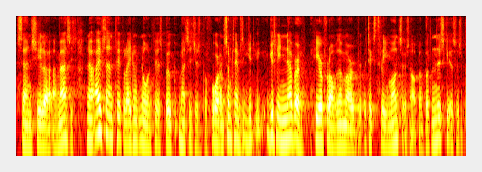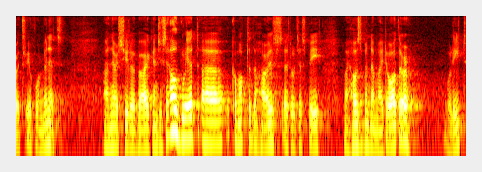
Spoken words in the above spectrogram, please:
send Sheila a message. Now, I've sent people I don't know on Facebook messages before, and sometimes you usually never hear from them, or it takes three months or something. But in this case, it's about three or four minutes. And there's Sheila back, and she said, "Oh, great! Uh, come up to the house. It'll just be my husband and my daughter We'll eat,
